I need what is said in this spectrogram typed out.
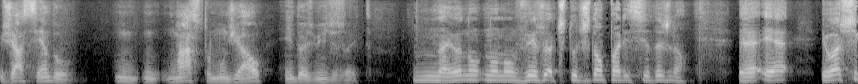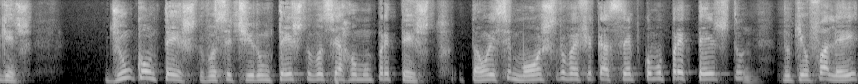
já sendo um, um- um astro mundial em 2018. Não, eu não, não, não vejo atitudes tão parecidas, não. É, é, eu acho o seguinte: de um contexto, você tira um texto, você arruma um pretexto. Então, esse monstro vai ficar sempre como pretexto do que eu falei,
